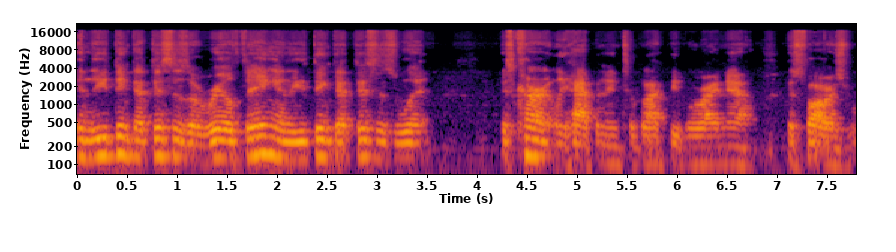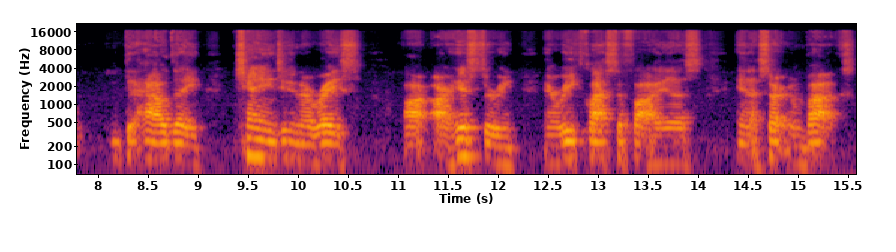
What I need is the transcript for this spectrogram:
and do you think that this is a real thing? And do you think that this is what is currently happening to Black people right now, as far as how they change and erase our, our history and reclassify us in a certain box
